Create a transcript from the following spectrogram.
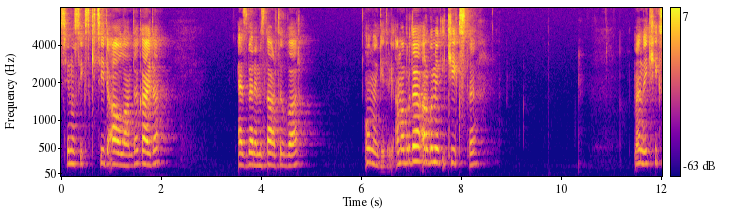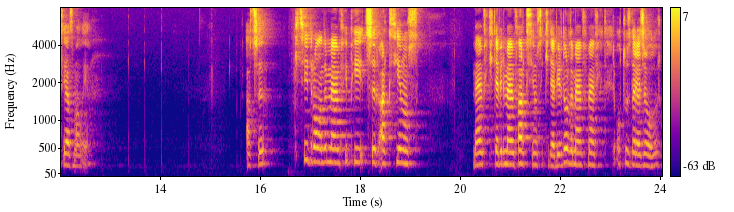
Sinus x kiçikdir A olanda qayda əzbərimizdə artıq var. Onunla gedirik. Amma burada arqument 2x-dir. Mən də 2x yazmalıyam açıq. Kiçikdir olanda mənfi pi çıx arksinus. Mənfi 2-də 1, mənfi arksinus 2-də 1-dir. Orada mənfi mənfiyə dəyər 30 dərəcə olur.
